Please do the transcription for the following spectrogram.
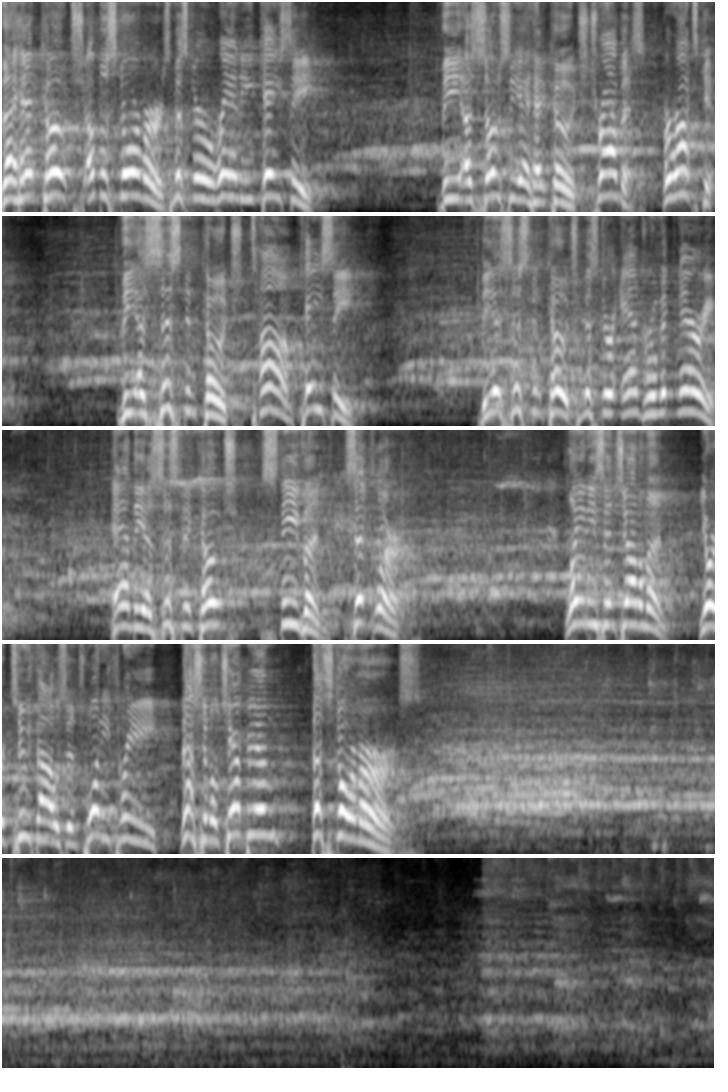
The head coach of the Stormers, Mr. Randy Casey. The associate head coach, Travis Veratsky. The assistant coach, Tom Casey. The assistant coach, Mr. Andrew McNary. And the assistant coach, Stephen Sickler. Ladies and gentlemen, your 2023 national champion, the Stormers.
